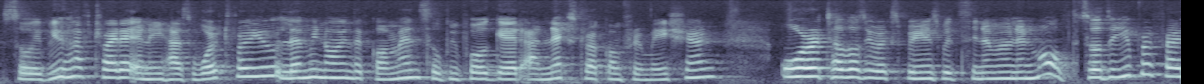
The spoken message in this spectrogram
So if you have tried it and it has worked for you let me know in the comments so people get an extra confirmation or tell us your experience with cinnamon and mold. So do you prefer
